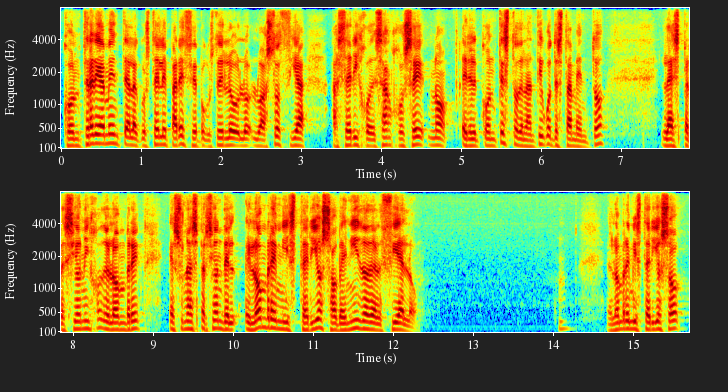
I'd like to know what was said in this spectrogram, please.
contrariamente a lo que a usted le parece, porque usted lo, asocia a ser hijo de San José, no, en el contexto del Antiguo Testamento, la expresión hijo del hombre es una expresión del hombre misterioso venido del cielo. ¿Mm? El hombre misterioso,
